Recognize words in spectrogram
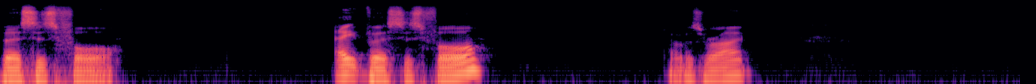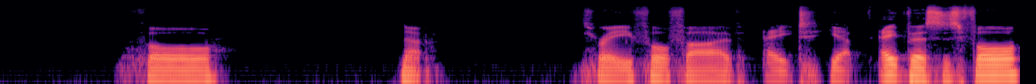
versus 4. 8 versus 4. That was right. 4. No. 3, 4, 5, 8. Yep. 8 versus 4.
